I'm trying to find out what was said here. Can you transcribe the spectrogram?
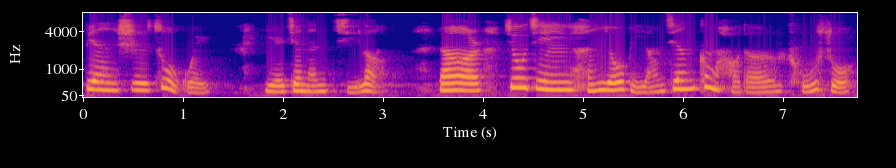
便是做鬼，也艰难极了。然而，究竟很有比阳间更好的处所，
